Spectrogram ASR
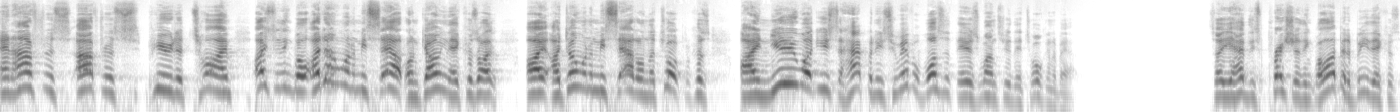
And after, after a period of time, I used to think, well, I don't want to miss out on going there because I, I, I don't want to miss out on the talk because I knew what used to happen is whoever wasn't there is ones who they're talking about. So you have this pressure to think, well, I better be there because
